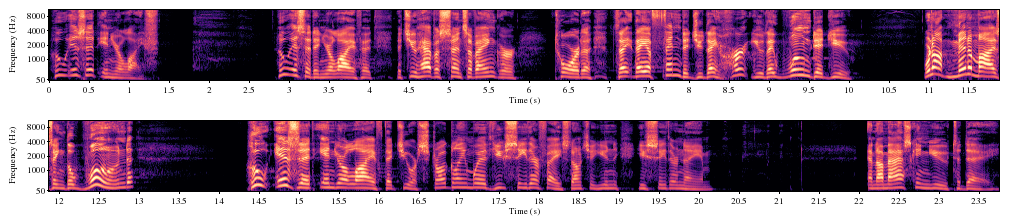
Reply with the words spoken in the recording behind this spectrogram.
Who is it in your life who is it in your life that, that you have a sense of anger toward? Uh, they, they offended you, they hurt you, they wounded you. We're not minimizing the wound. Who is it in your life that you are struggling with? You see their face, don't you? You, you see their name. And I'm asking you today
